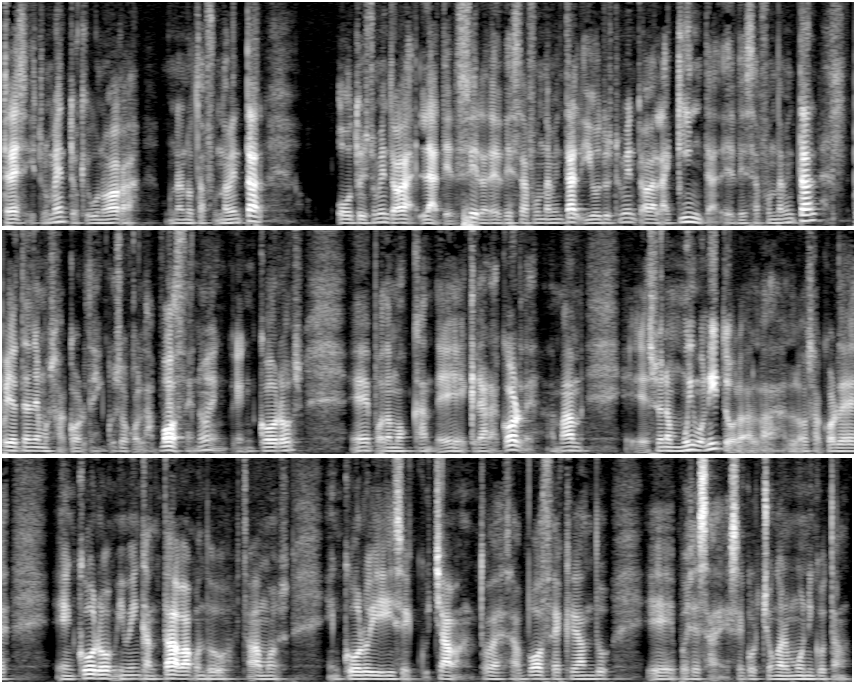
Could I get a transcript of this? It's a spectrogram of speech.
tres instrumentos, que uno haga una nota fundamental, otro instrumento haga la tercera desde esa fundamental y otro instrumento haga la quinta desde esa fundamental, pues ya tenemos acordes, incluso con las voces, ¿no? En, coros eh, podemos eh, crear acordes. Además, suenan muy bonitos los acordes en coro. A mí me encantaba cuando estábamos en coro y se escuchaban todas esas voces creando eh, pues ese colchón armónico tan,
